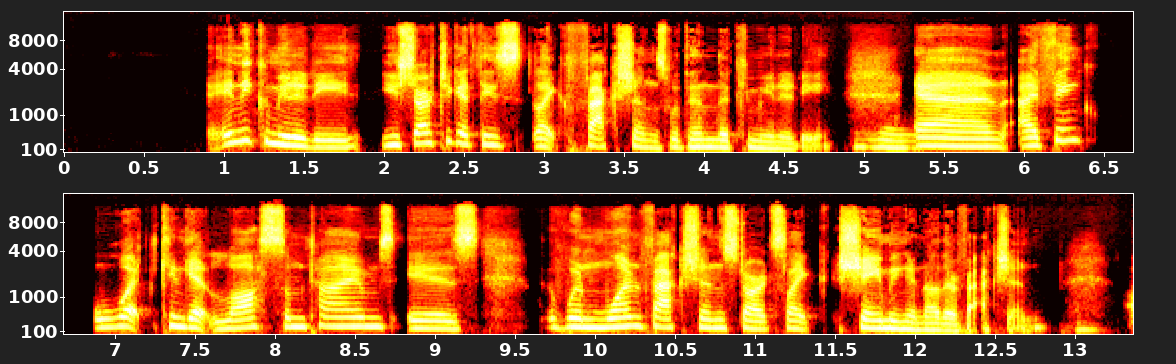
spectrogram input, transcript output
any community you start to get these like factions within the community mm-hmm. and i think what can get lost sometimes is when one faction starts like shaming another faction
